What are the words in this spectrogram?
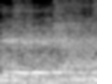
Yeah.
